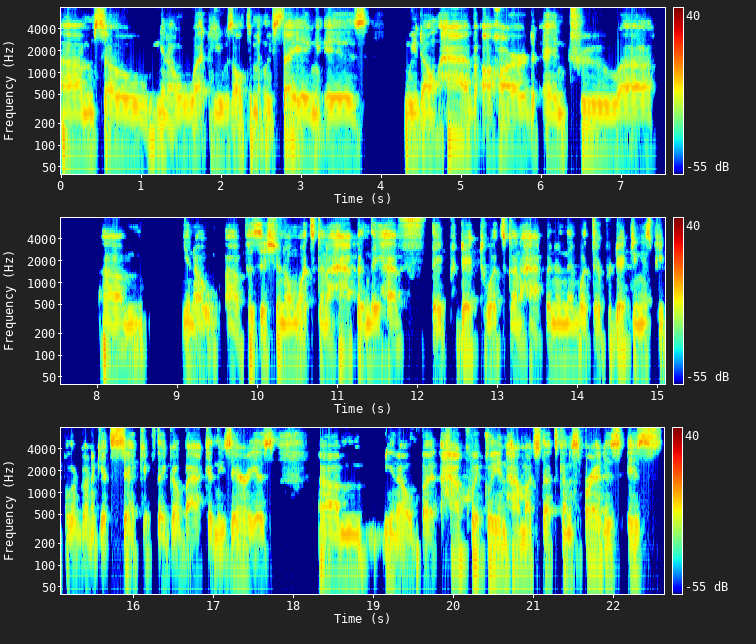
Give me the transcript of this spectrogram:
Um, so you know what he was ultimately saying is we don't have a hard and true uh, um, you know uh, position on what's going to happen. They have they predict what's going to happen and then what they're predicting is people are going to get sick if they go back in these areas. Um, you know but how quickly and how much that's going to spread is is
